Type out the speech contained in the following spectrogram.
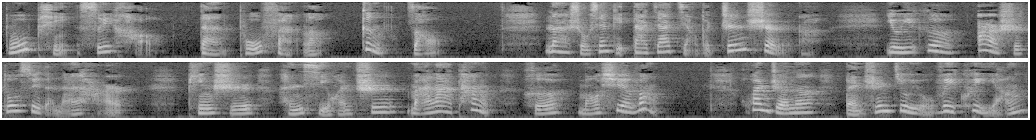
补品虽好，但补反了更糟。那首先给大家讲个真事儿啊。有一个二十多岁的男孩，平时很喜欢吃麻辣烫和毛血旺。患者呢本身就有胃溃疡，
